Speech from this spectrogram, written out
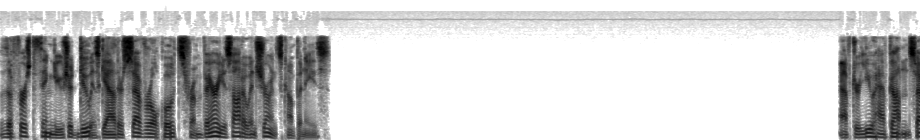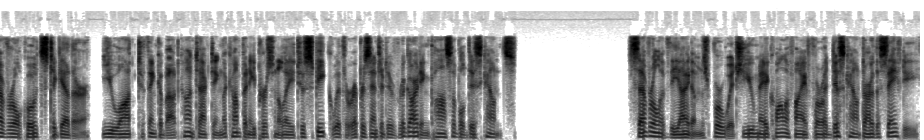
The first thing you should do is gather several quotes from various auto insurance companies. After you have gotten several quotes together, you ought to think about contacting the company personally to speak with a representative regarding possible discounts. Several of the items for which you may qualify for a discount are the safety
